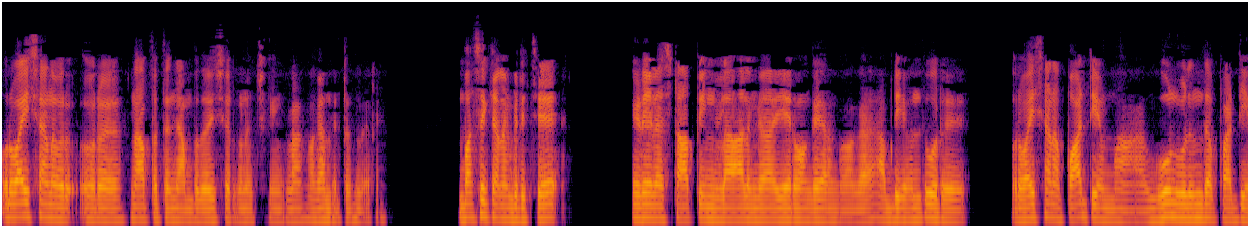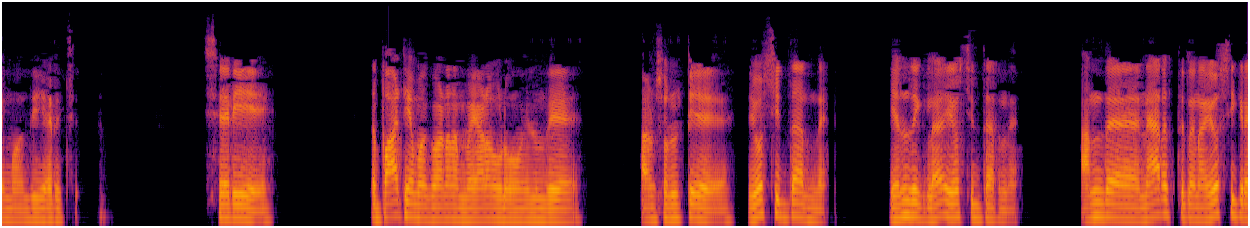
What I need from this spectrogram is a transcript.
ஒரு வயசானவர் ஒரு நாற்பத்தஞ்சு ஐம்பது வயசு இருக்குன்னு வச்சுக்கோங்களேன் உக்காந்துட்டு இருந்தாரு. பஸ் கிளம்பிருச்சு. இடையில ஸ்டாப்பிங்ல ஆளுங்க ஏறுவாங்க இறங்குவாங்க. அப்படி வந்து ஒரு ஒரு வயசான பாட்டியம்மா கூன் விழுந்த பாட்டியம்மா வந்து ஏறுச்சு. சரி இந்த பாட்டியம்மாக்கு வேணா நம்ம இடம் விடுவோம் எழுந்து அப்படின்னு சொல்லிட்டு யோசிச்சுட்டு தான் இருந்தேன். எழுந்துக்கல யோசிச்சுட்டு தான் இருந்தேன். அந்த நேரத்துல நான் யோசிக்கிற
